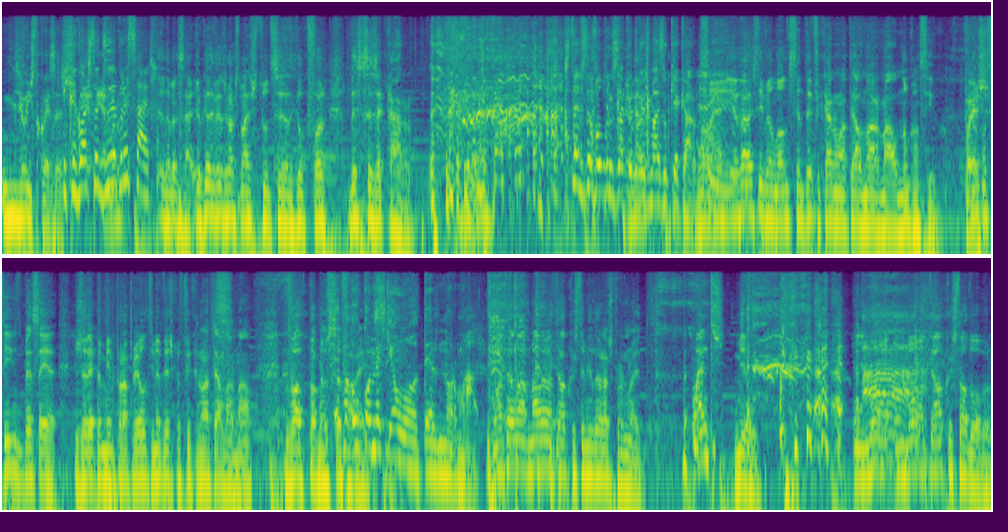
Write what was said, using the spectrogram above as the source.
milhões de coisas. E que gosta É- de é uma- abraçar. De abraçar. Eu cada vez gosto mais de tudo, seja daquilo que for, desde que seja caro. Estamos a valorizar cada vez mais o que é caro, não é? Sim, e agora estive em Londres, tentei ficar num hotel normal, não consigo. Pois. Não consigo, pensei, jurei para mim próprio, a última vez que eu fico num hotel normal, volto para o meu safari. como é que é um hotel normal? Um hotel normal é um hotel que custa mil euros por noite. Quantos? Mil. Um, bom, um bom hotel custa o dobro.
